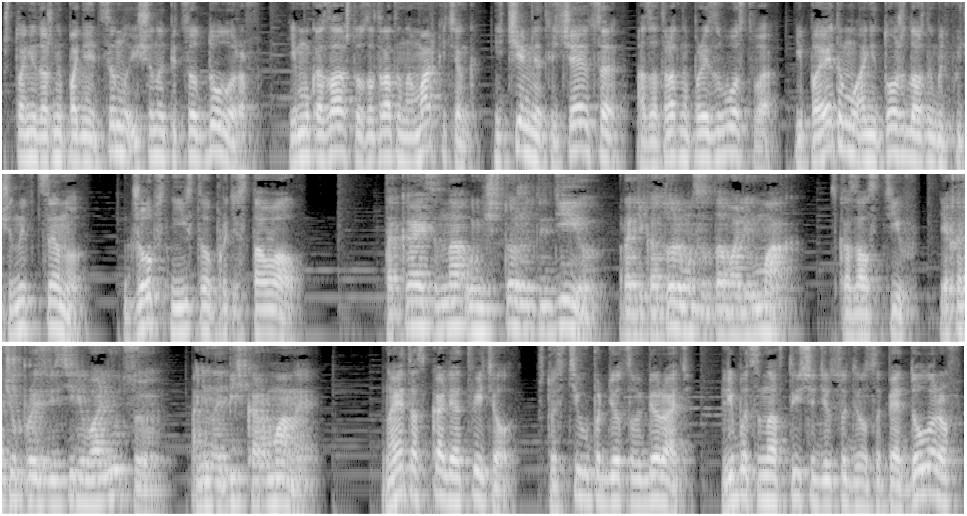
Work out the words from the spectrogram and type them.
что они должны поднять цену еще на 500 долларов. Ему казалось, что затраты на маркетинг ничем не отличаются от затрат на производство, и поэтому они тоже должны быть включены в цену. Джобс неистово протестовал. Такая цена уничтожит идею, ради которой мы создавали Mac, сказал Стив. Я хочу произвести революцию, а не набить карманы. На это Скали ответил, что Стиву придется выбирать: либо цена в 1995 долларов,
